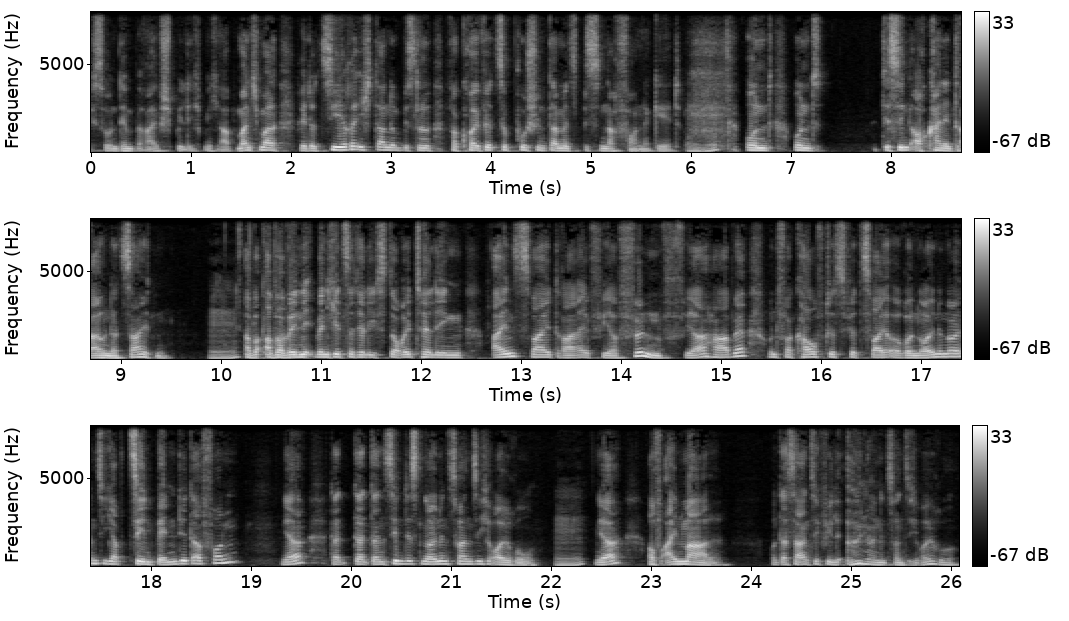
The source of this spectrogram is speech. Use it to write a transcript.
so in dem Bereich spiele ich mich ab. Manchmal reduziere ich dann, ein bisschen Verkäufe zu pushen, damit es ein bisschen nach vorne geht. Und, und das sind auch keine 300 Seiten. Aber, aber wenn, wenn ich jetzt natürlich Storytelling 1, 2, 3, 4, 5 ja, habe und verkaufe das für 2,99 Euro, ich habe 10 Bände davon, ja, dann, dann, dann sind es 29 Euro. Ja, auf einmal. Und da sagen sie viele, äh, 29 Euro.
